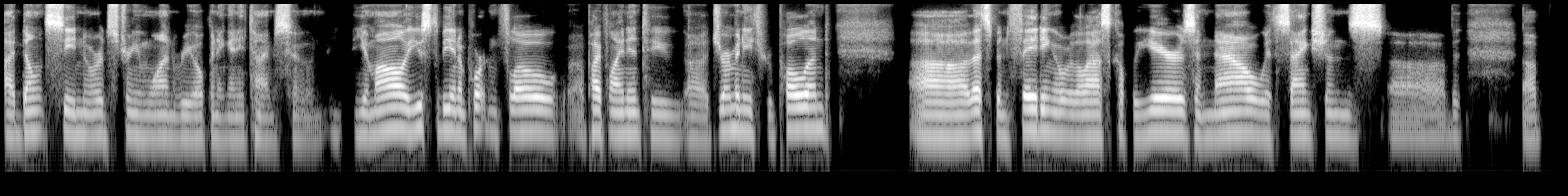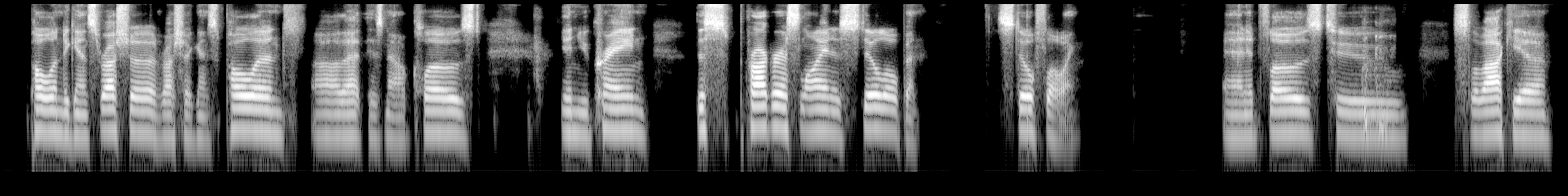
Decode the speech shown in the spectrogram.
I don't see Nord Stream 1 reopening anytime soon. Yamal used to be an important flow uh, pipeline into uh, Germany through Poland. Uh, that's been fading over the last couple of years. And now with sanctions, Poland against Russia and Russia against Poland, that is now closed. In Ukraine, this progress line is still open, still flowing. And it flows to Slovakia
